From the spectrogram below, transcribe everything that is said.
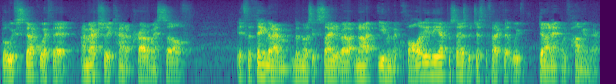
but we've stuck with it. I'm actually kind of proud of myself. It's the thing that I'm the most excited about, not even the quality of the episodes, but just the fact that we've done it, we've hung in there.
